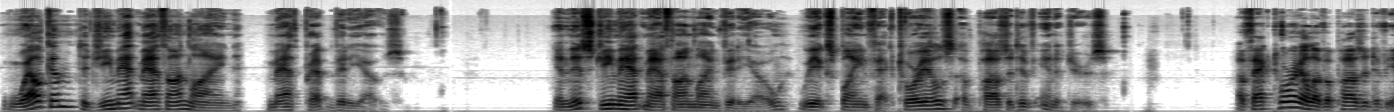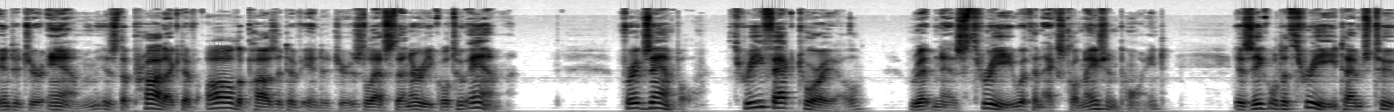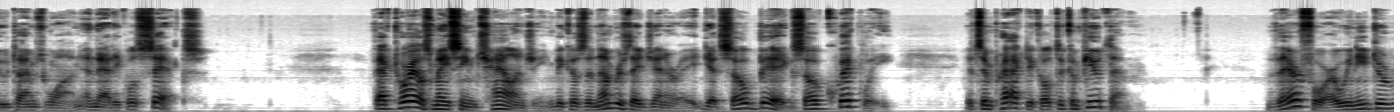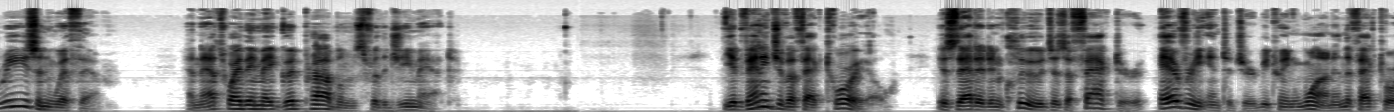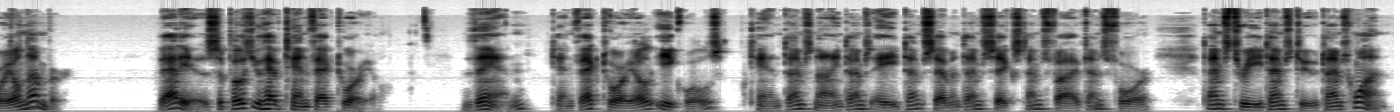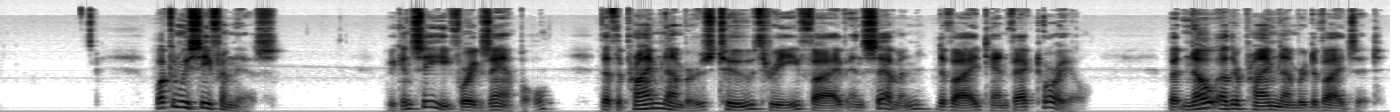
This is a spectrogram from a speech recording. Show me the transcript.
Welcome to GMAT Math Online Math Prep videos. In this GMAT Math Online video, we explain factorials of positive integers. A factorial of a positive integer m is the product of all the positive integers less than or equal to m. For example, 3 factorial, written as 3 with an exclamation point, is equal to 3 times 2 times 1, and that equals 6. Factorials may seem challenging because the numbers they generate get so big so quickly it's impractical to compute them. Therefore, we need to reason with them, and that's why they make good problems for the GMAT. The advantage of a factorial is that it includes as a factor every integer between 1 and the factorial number. That is, suppose you have 10 factorial. Then 10 factorial equals 10 times 9 times 8 times 7 times 6 times 5 times 4 times 3 times 2 times 1. What can we see from this? We can see, for example, that the prime numbers 2, 3, 5, and 7 divide 10 factorial but no other prime number divides it.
